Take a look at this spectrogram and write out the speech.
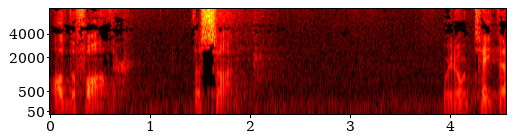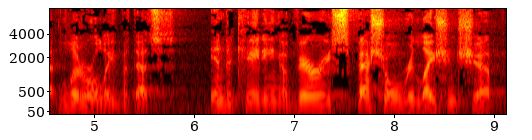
of the Father, the Son. We don't take that literally, but that's indicating a very special relationship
